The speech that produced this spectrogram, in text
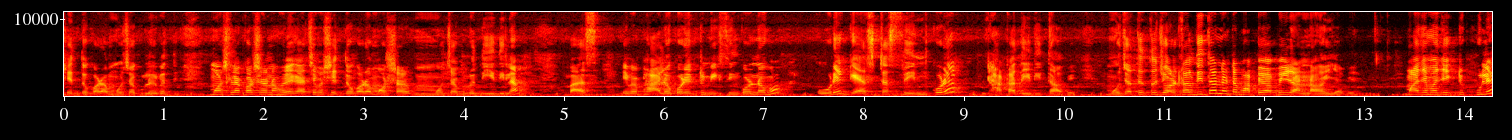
সেদ্ধ করা মোচাগুলো এবার মশলা কষানো হয়ে গেছে, এবার সেদ্ধ করা মশলা মোচাগুলো দিয়ে দিলাম বাস এবার ভালো করে একটু মিক্সিং করে নেব করে গ্যাসটা সিম করে ঢাকা দিয়ে দিতে হবে। মোজাতে তো জল টল দিতে না, এটা ভাপে ভাপেই রান্না হয়ে যাবে। মাঝে মাঝে একটু খুলে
